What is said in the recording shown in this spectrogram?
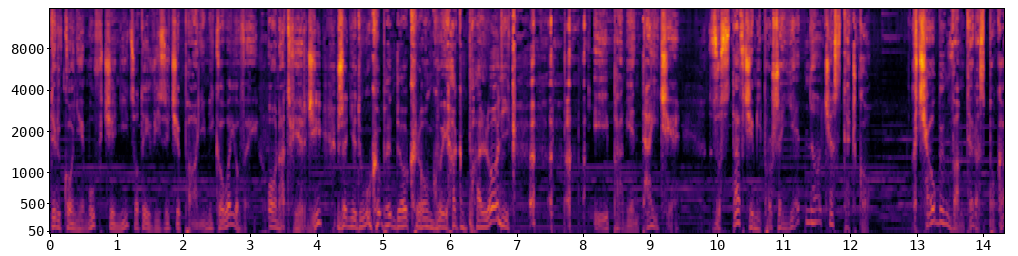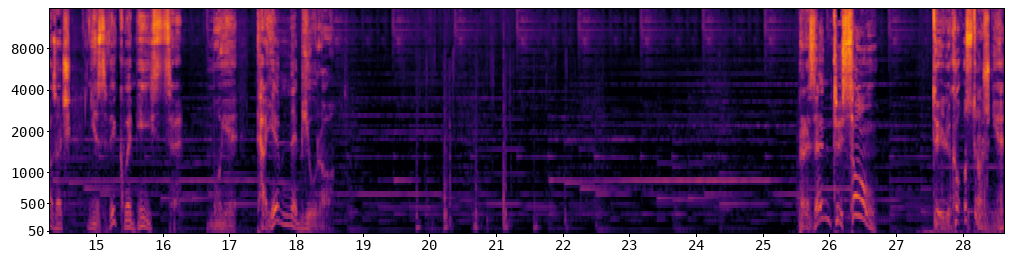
Tylko nie mówcie nic o tej wizycie pani Mikołajowej. Ona twierdzi, że niedługo będę okrągły jak balonik. I pamiętajcie, zostawcie mi proszę jedno ciasteczko. Chciałbym wam teraz pokazać niezwykłe miejsce. Moje tajemne biuro. Prezenty są! Tylko ostrożnie.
